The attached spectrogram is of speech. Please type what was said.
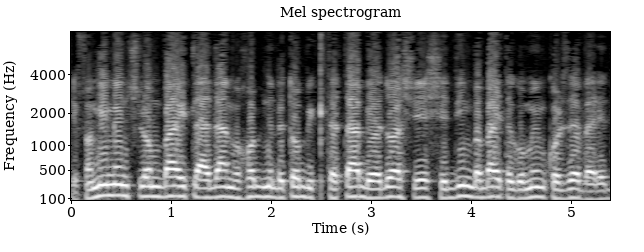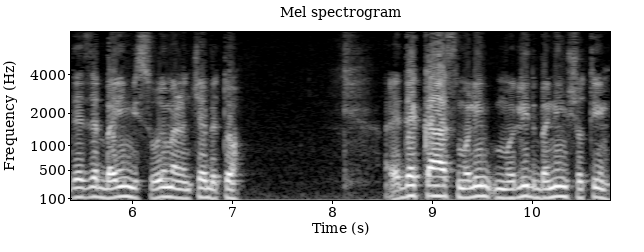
לפעמים אין שלום בית לאדם וכל בני ביתו בקטטה, בידוע שיש שדים בבית הגורמים כל זה, ועל ידי זה באים ייסורים על אנשי ביתו. על ידי כעס מוליד, מוליד בנים שוטים.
